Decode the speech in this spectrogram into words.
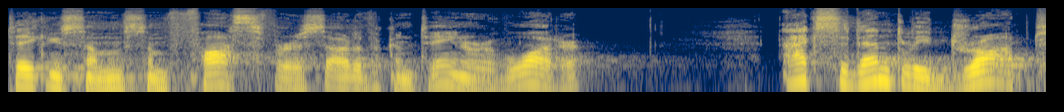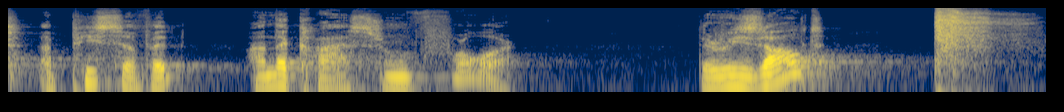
taking some, some phosphorus out of a container of water, accidentally dropped a piece of it on the classroom floor. The result? Pff,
